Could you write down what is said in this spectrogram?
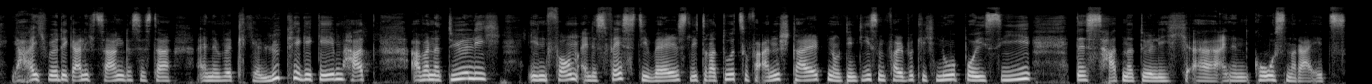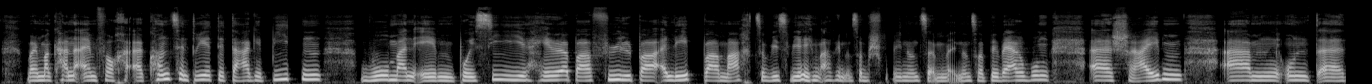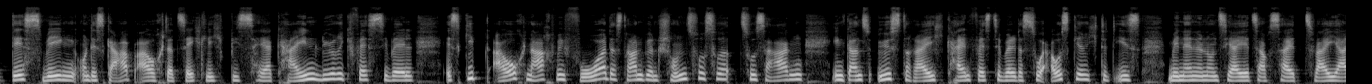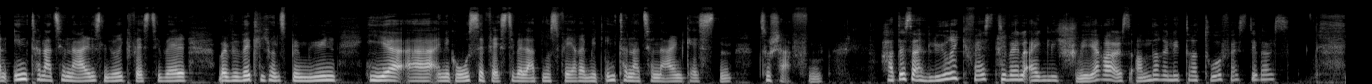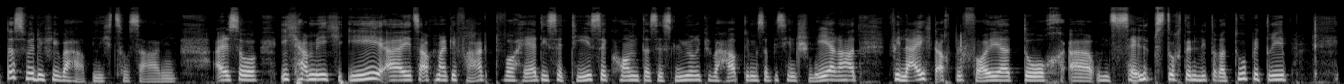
Ja, ich würde gar nicht sagen, dass es da eine wirkliche Lücke gegeben hat, aber natürlich in Form eines Festivals Literatur zu veranstalten und in diesem Fall wirklich nur Poesie, das hat natürlich äh, einen großen Reiz, weil man kann einfach äh, konzentrierte Tage bieten, wo man eben Poesie hörbar, fühlbar, erlebbar macht, so wie es wir eben auch in unserem in unserem in unserer Bewerbung äh, schreiben. Ähm, und deswegen und es gab auch tatsächlich bisher kein Lyrikfestival. Es gibt auch nach wie vor, das trauen wir uns schon so, so, zu sagen, in ganz Österreich kein Festival, das so ausgerichtet ist. Wir nennen uns ja jetzt auch seit zwei Jahren internationales Lyrikfestival, weil wir wirklich uns bemühen, hier äh, eine große Festivalatmosphäre mit internationalen Gästen zu schaffen. Hat es ein Lyrikfestival eigentlich schwerer als andere Literaturfestivals? Das würde ich überhaupt nicht so sagen. Also ich habe mich eh äh, jetzt auch mal gefragt, woher diese These kommt, dass es Lyrik überhaupt immer so ein bisschen schwerer hat. Vielleicht auch befeuert durch äh, uns selbst, durch den Literaturbetrieb.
